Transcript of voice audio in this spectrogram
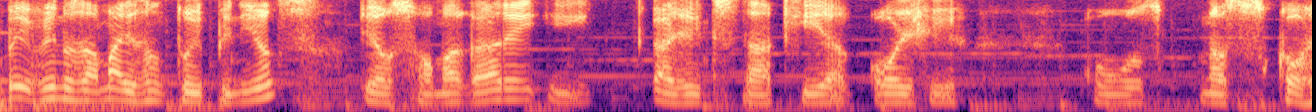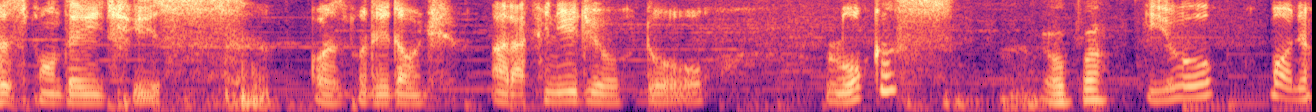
bem-vindos a mais um Tweep News. Eu sou o Magaren e a gente está aqui hoje com os nossos correspondentes. Correspondente de onde? Aracnídeo do Lucas Opa, e o Mônio,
